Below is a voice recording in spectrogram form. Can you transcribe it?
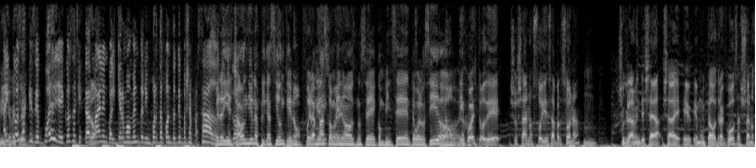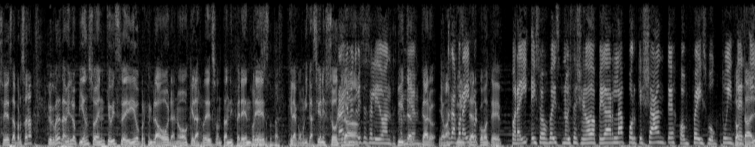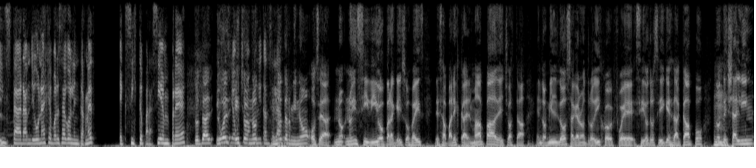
hay, cosas que se pueden y hay cosas que están mal en cualquier momento, no importa cuánto tiempo haya pasado. Pero ¿y el chabón dio una explicación que fuera más o menos, no sé, convincente o algo así? O No, dijo esto de yo ya no soy esa persona. Mm. Yo claramente ya, ya he, he mutado otra cosa, yo ya no soy esa persona. Lo que pasa también lo pienso en qué hubiese sucedido, por ejemplo, ahora, ¿no? Que las redes son tan diferentes, Por eso, total. que la comunicación es otra. Probablemente hubiese salido antes Twitter, también. claro, y además O sea, por ahí, Twitter, por- ¿cómo te...? Por ahí Ace of Base no hubiese llegado a pegarla porque ya antes con Facebook, Twitter, Total. Instagram, digo, una vez que en la internet, existe para siempre. Total, igual esto no, no terminó, o sea, no, no incidió para que Ace of Base desaparezca del mapa. De hecho, hasta en 2002 sacaron otro disco que fue sí, otro CD que es Da Capo, donde ya Lin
